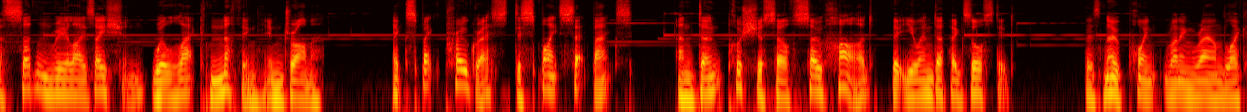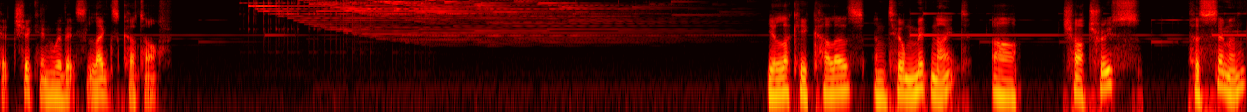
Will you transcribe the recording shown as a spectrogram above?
A sudden realization will lack nothing in drama. Expect progress despite setbacks and don't push yourself so hard that you end up exhausted. There's no point running round like a chicken with its legs cut off. Your lucky colours until midnight are chartreuse, persimmon,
